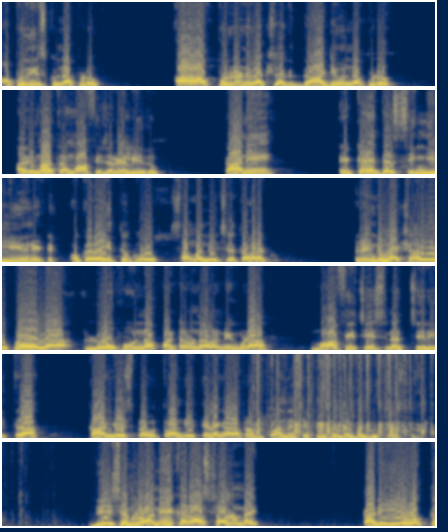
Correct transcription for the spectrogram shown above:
అప్పు తీసుకున్నప్పుడు ఆ అప్పు రెండు లక్షలకు దాటి ఉన్నప్పుడు అది మాత్రం మాఫీ జరగలేదు. కానీ ఎక్కడైతే సింగిల్ యూనిట్ ఒక రైతుకు సంబంధించినంత వరకు రెండు లక్షల రూపాయల లోపు ఉన్న పంట రుణాలన్నీ కూడా మాఫీ చేసిన చరిత్ర కాంగ్రెస్ ప్రభుత్వాన్ని తెలంగాణ ప్రభుత్వాన్ని అని చెప్పి ఈ సందర్భంగా గుర్తుచేస్తుంది దేశంలో అనేక రాష్ట్రాలు ఉన్నాయి. కానీ ఏ ఒక్క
